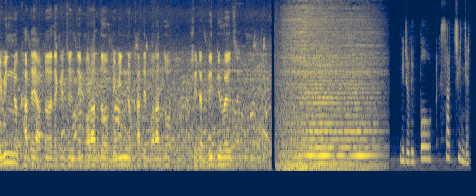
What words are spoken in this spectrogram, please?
বিভিন্ন খাতে আপনারা দেখেছেন যে বরাদ্দ, বিভিন্ন খাতে বরাদ্দ, সেটা বৃদ্ধি হয়েছে। রিপোর্ট, সার্চ ইন্ডিয়া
